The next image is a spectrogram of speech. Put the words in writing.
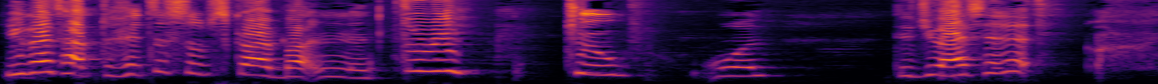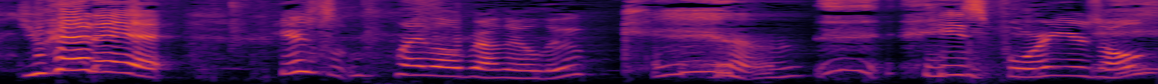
You guys have to hit the subscribe button in three, two, one. Did you guys hit it? You hit it. Here's my little brother Luke. He's four years old.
